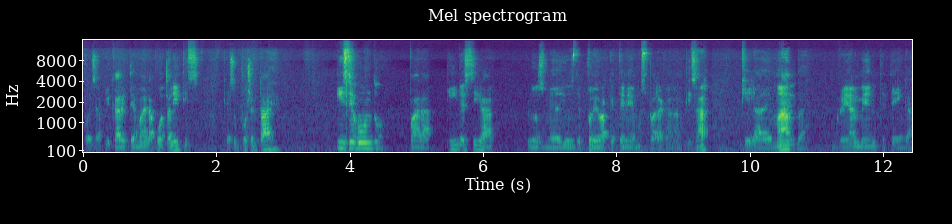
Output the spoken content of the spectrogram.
pues aplicar el tema de la cuota litis, que es un porcentaje. Y segundo, para investigar los medios de prueba que tenemos para garantizar que la demanda realmente tenga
